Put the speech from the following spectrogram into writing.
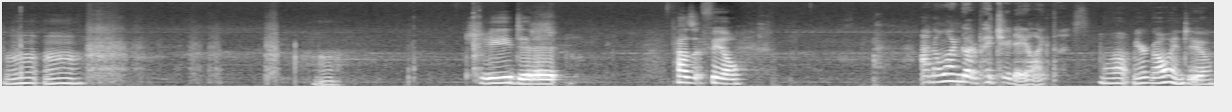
Mm-mm. She did it. How's it feel? I don't want to go to picture day like this. Well, you're going to.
